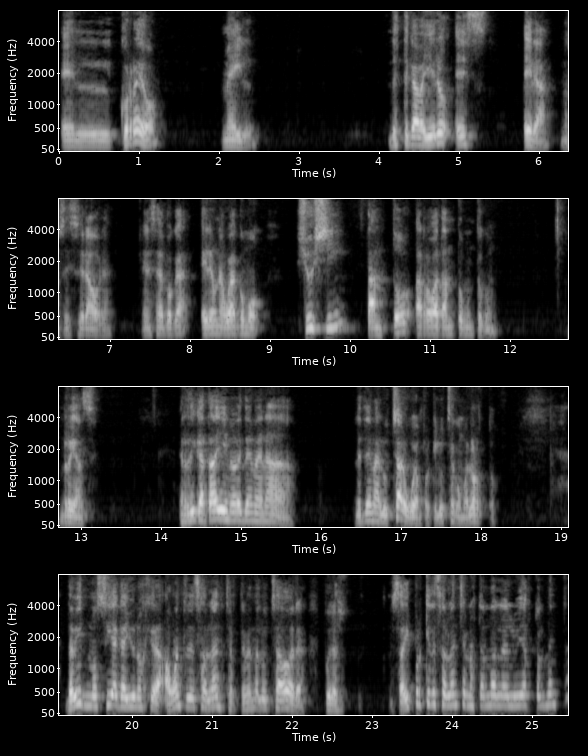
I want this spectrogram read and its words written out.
El correo, mail, de este caballero es, era, no sé si será ahora, en esa época, era una weá como sushi tanto arroba tanto.com. Ríanse. Enrique Talla y no le teme a nada. Le teme a luchar, weón, porque lucha como el orto. David Mosía que hay una ojeda. Aguante de esa Blanchard, tremenda luchadora. Pero, ¿sabéis por qué esa Blanchard no está dando la lucha actualmente?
